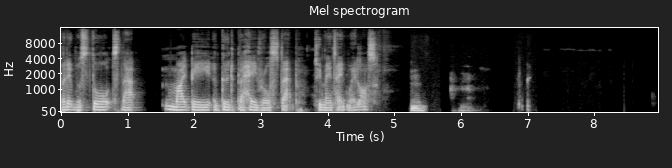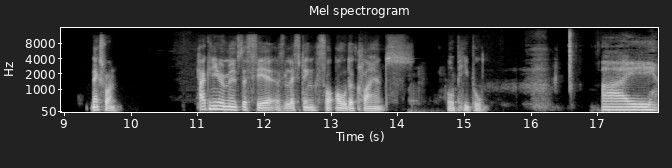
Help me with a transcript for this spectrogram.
but it was thought that might be a good behavioral step to maintain weight loss. Mm. Next one. How can you remove the fear of lifting for older clients or people? I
